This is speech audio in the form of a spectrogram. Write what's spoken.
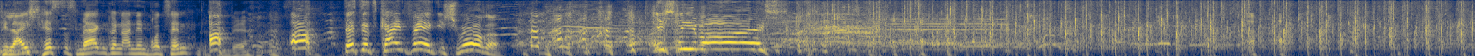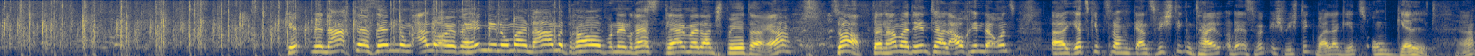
Vielleicht hättest du es merken können an den Prozenten. Ah, ah, das ist jetzt kein Fake, ich schwöre. Ich liebe euch. Gebt mir nach der Sendung alle eure Handynummer, Name drauf und den Rest klären wir dann später, ja? So, dann haben wir den Teil auch hinter uns. Äh, jetzt gibt es noch einen ganz wichtigen Teil und der ist wirklich wichtig, weil da geht es um Geld. Ja?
